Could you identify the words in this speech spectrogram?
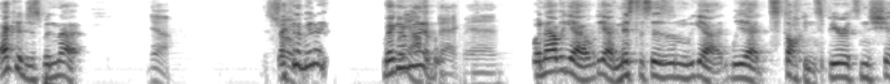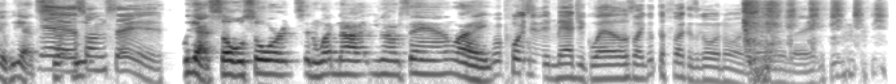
That could have just been that. Yeah. That could have been it. That could Bring have been it. back, man. But now we got we got mysticism. We got we got stalking spirits and shit. We got Yeah, so- that's we, what I'm saying. we got soul swords and whatnot. You know what I'm saying? Like We're poisoning magic wells. Like, what the fuck is going on? man? Like,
